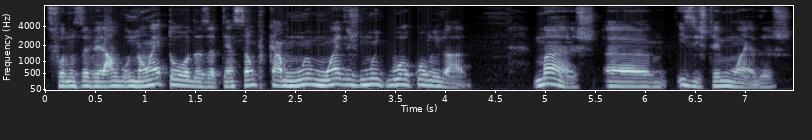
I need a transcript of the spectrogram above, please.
se formos a ver algo, não é todas, atenção, porque há moedas de muito boa qualidade. Mas uh, existem moedas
